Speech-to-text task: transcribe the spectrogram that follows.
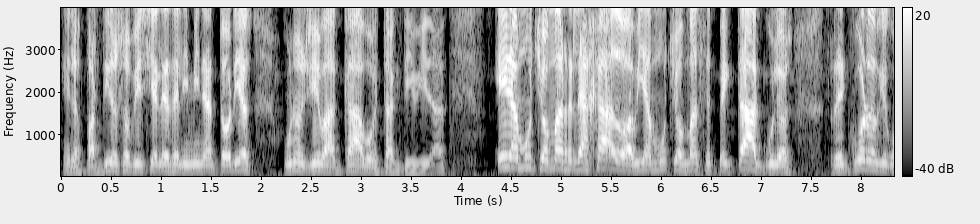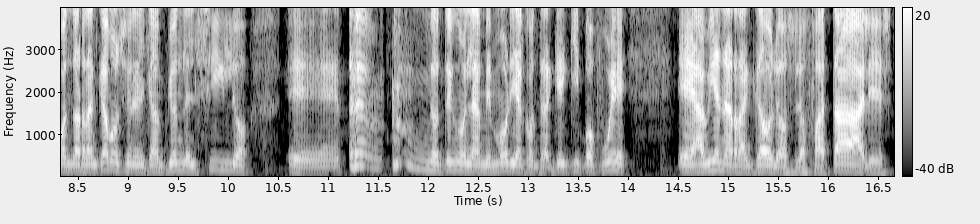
en los partidos oficiales de eliminatorias uno lleva a cabo esta actividad. Era mucho más relajado, había muchos más espectáculos. Recuerdo que cuando arrancamos en el campeón del siglo, eh, no tengo en la memoria contra qué equipo fue, eh, habían arrancado los, los fatales,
